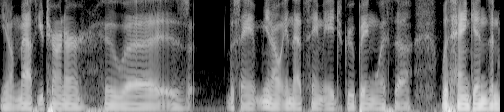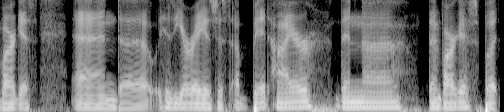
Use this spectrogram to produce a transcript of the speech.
you know Matthew Turner, who uh, is the same, you know, in that same age grouping with uh, with Hankins and Vargas, and uh, his ERA is just a bit higher than uh, than Vargas, but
